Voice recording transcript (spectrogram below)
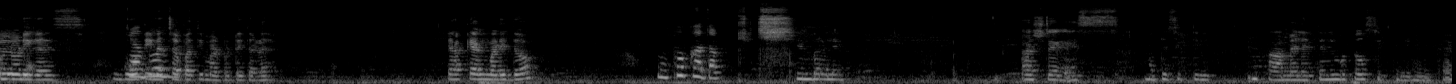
ಇಲ್ಲಿ ನೋಡಿ ಗೈಸ್ ಬೋಟಿನ ಚಪಾತಿ ಮಾಡ್ಬಿಟ್ಟಿದ್ದಾಳೆ. ಯಾಕೆ ಹಂಗ್ ಮಾಡಿದ್ದು? ತಿನ್ ಬರಲಿ. ಅಷ್ಟೇ ಗೈಸ್ ಮತ್ತೆ ಸಿಗ್ತೀವಿ. ಆಮೇಲೆ ತಿಂದ್ಬಿಟ್ಟು ಸಿಗ್ತೀವಿ ನಿಮ್ಗೆ.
